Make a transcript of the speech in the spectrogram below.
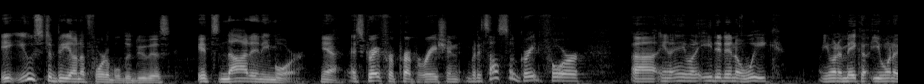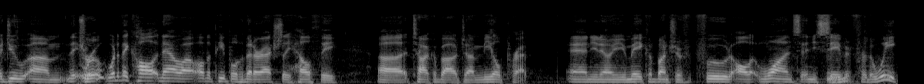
it used to be unaffordable to do this. It's not anymore. Yeah, it's great for preparation, but it's also great for, uh, you know, you want to eat it in a week. You want to make, a, you want to do, um, the, True. what do they call it now? Uh, all the people that are actually healthy uh, talk about uh, meal prep. And you know, you make a bunch of food all at once, and you save it for the week.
